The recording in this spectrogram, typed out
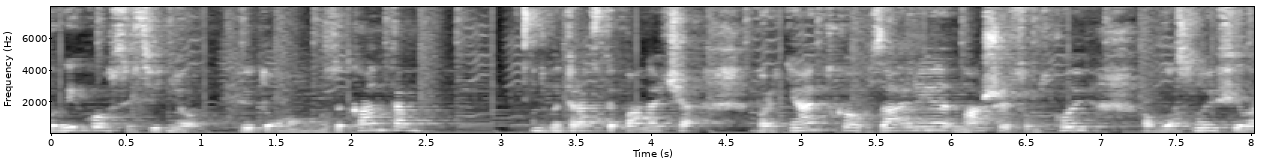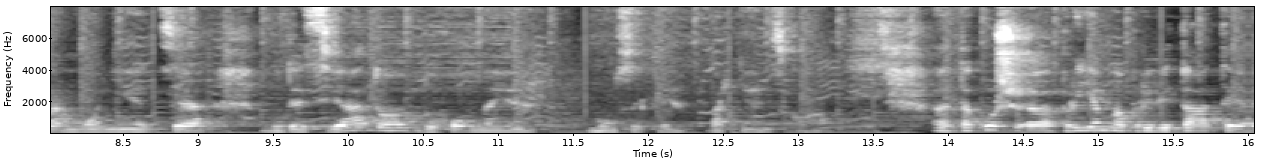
великого всесвітньо відомого музиканта. Дмитра Степановича Бортнянського в залі нашої Сумської обласної філармонії. Це буде свято духовної музики Бортнянського. Е, Також е, приємно привітати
